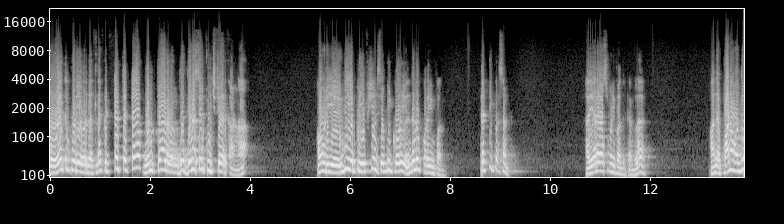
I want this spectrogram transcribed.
உழைக்கக்கூடிய வர்க்கத்துல கிட்டத்தட்ட ஒன் தேர்ட் வந்து தினசரி குடிச்சிட்டே இருக்கான்னா அவனுடைய இது எப்படி எஃபிஷியன்சி எப்படி குறையும்? எந்த அளவுக்கு குறையும் பாருங்க. தேர்ட்டி பர்சன்ட் அது யாரும் யோசனை பண்ணி பார்த்துருக்காங்களா? அந்த பணம் வந்து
